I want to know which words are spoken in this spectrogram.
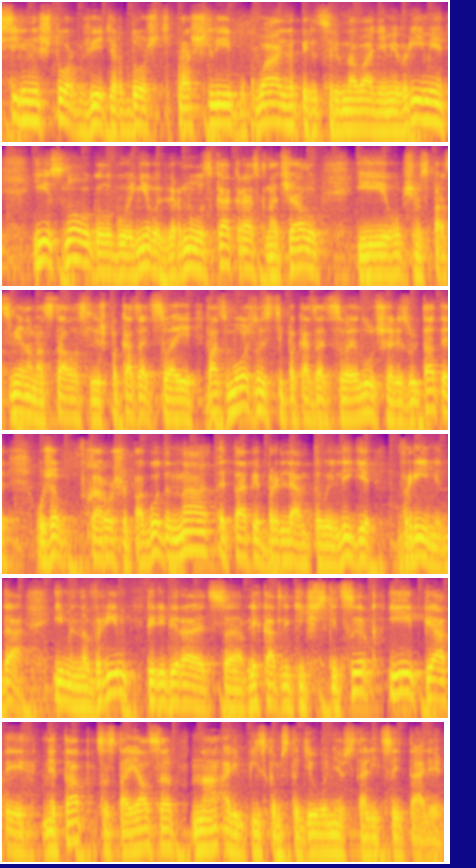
Сильный шторм, ветер, дождь прошли буквально перед соревнованиями в Риме. И снова голубое небо вернулось как раз к началу. И, в общем, спортсменам осталось лишь показать свои возможности, показать свои лучшие результаты уже в хорошей погоде на этапе бриллиантовой лиги в Риме. Да, именно в Рим перебирается легкоатлетический цирк. И пятый этап состоялся на Олимпийском стадионе в столице Италии.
